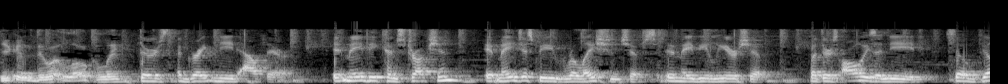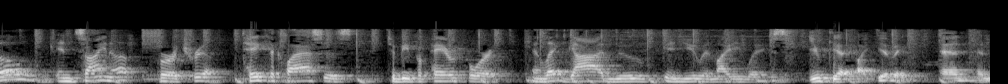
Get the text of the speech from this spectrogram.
You can do it locally. There's a great need out there. It may be construction, it may just be relationships, it may be leadership, but there's always a need. So go and sign up for a trip. Take the classes to be prepared for it and let God move in you in mighty ways. You get by giving. And and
